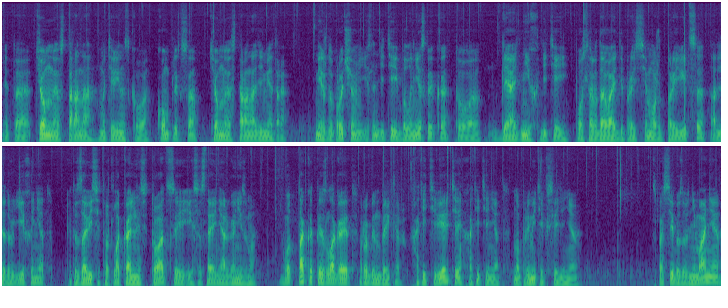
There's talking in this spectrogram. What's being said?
Это темная сторона материнского комплекса, темная сторона Диметра. Между прочим, если детей было несколько, то для одних детей послеродовая депрессия может проявиться, а для других и нет. Это зависит от локальной ситуации и состояния организма. Вот так это излагает Робин Бейкер. Хотите верьте, хотите нет, но примите к сведению. Спасибо за внимание,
